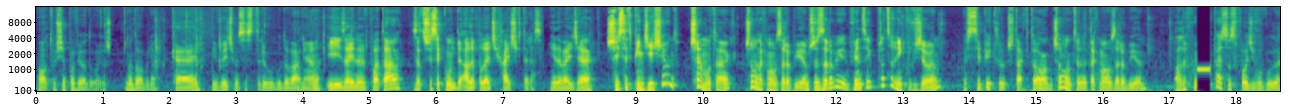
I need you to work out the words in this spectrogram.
O, tu się powiodło już. No dobra. Okej. I wyjdźmy ze trybu budowania. I za ile wypłata? Za 3 sekundy, ale poleci hajsik teraz. Ile wejdzie? 650? Czemu tak? Czemu tak mało zarobiłem? Przecież zarobiłem więcej pracowników wziąłem. SCP klucz, tak, to on. Czemu tyle tak mało zarobiłem? Ale chuj pesos wchodzi w ogóle.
